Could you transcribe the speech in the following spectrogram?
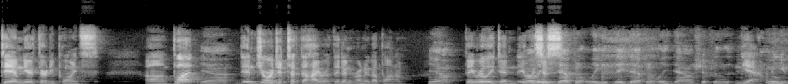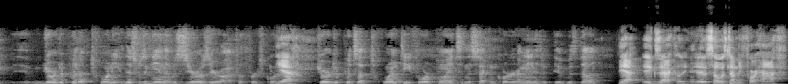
damn near 30 points. Um, but yeah, and Georgia took the high road. They didn't run it up on him. Yeah. They really didn't. It no, was they just definitely they definitely downshifted. The, yeah, I mean, you, Georgia put up 20. This was a game that was 0-0 after the first quarter. yeah, Georgia puts up 24 points in the second quarter. I mean, it, it was done. yeah, exactly. Uh, So it was done before half.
